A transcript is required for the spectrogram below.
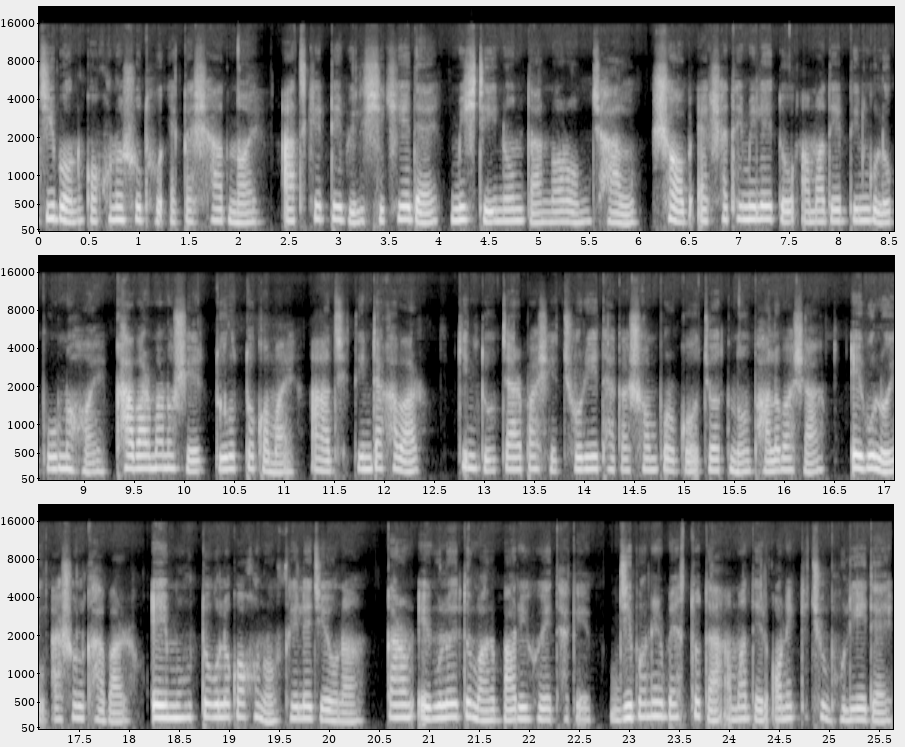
জীবন কখনো শুধু একটা স্বাদ নয়। আজকের টেবিল শিখিয়ে দেয় মিষ্টি, নোনতা, নরম, ঝাল। সব একসাথে মিলেই তো আমাদের দিনগুলো পূর্ণ হয়। খাবার মানুষের দূরত্ব কমায়। আজ তিনটা খাবার কিন্তু চারপাশে ছড়িয়ে থাকা সম্পর্ক, যত্ন, ভালোবাসা এগুলোই আসল খাবার। এই মুহূর্তগুলো কখনো ফেলে যেও না, কারণ এগুলোই তোমার বাড়ি হয়ে থাকে। জীবনের ব্যস্ততা আমাদের অনেক কিছু ভুলিয়ে দেয়,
